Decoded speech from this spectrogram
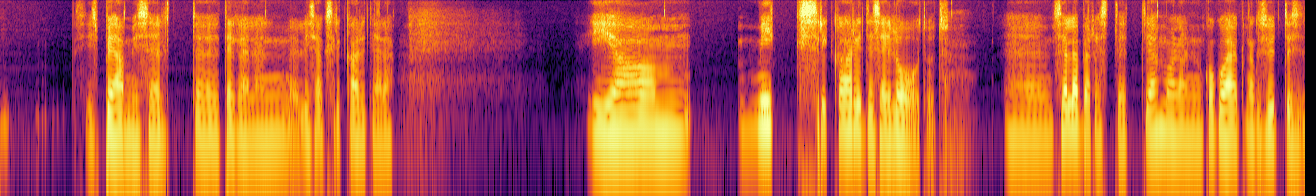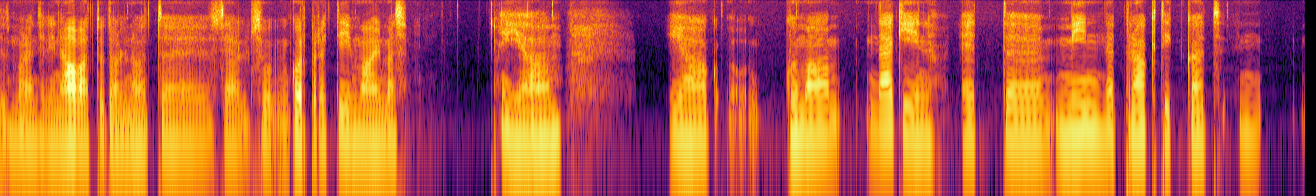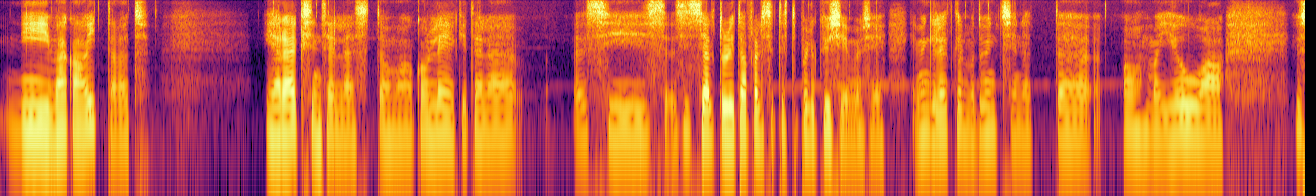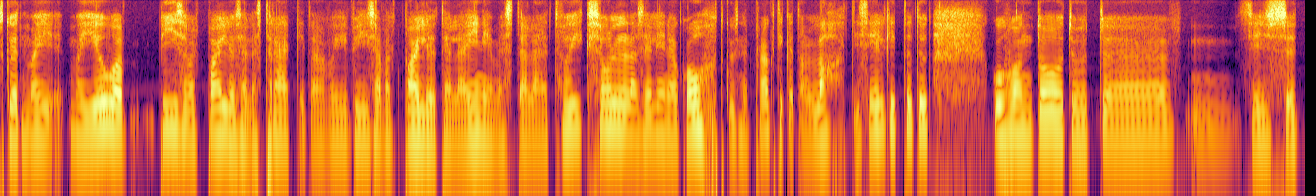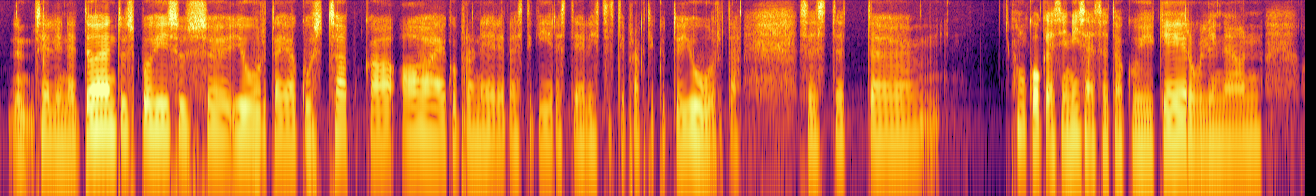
siis peamiselt äh, tegelen lisaks Ricardiale. Ja miks Ricardia sai loodud? Ehm, sellepärast, et jah, ma olen kogu aeg, nagu sa ütlesid, et ma olen selline avatud olnud äh, seal su-, korporatiivmaailmas. ja, ja kui ma nägin, et äh, mind need praktikad nii väga aitavad ja rääkisin sellest oma kolleegidele siis, siis sealt tuli tavaliselt hästi palju küsimusi ja mingil hetkel ma tundsin, et oh, ma ei jõua, justkui, et ma ei, ma ei jõua piisavalt palju sellest rääkida või piisavalt paljudele inimestele, et võiks olla selline koht, kus need praktikad on lahti selgitatud, kuhu on toodud siis selline tõenduspõhisus juurde ja kust saab ka aegu broneerida hästi kiiresti ja lihtsasti praktikute juurde. sest et kogesin ise seda, kui keeruline on,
